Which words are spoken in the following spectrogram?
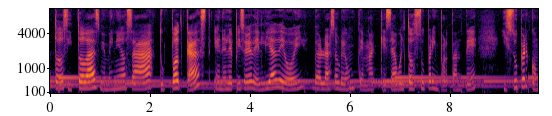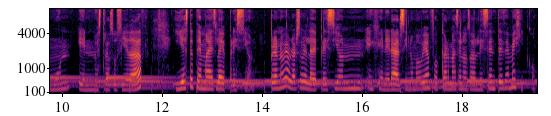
a todos y todas, bienvenidos a tu podcast. En el episodio del día de hoy voy a hablar sobre un tema que se ha vuelto súper importante y súper común en nuestra sociedad y este tema es la depresión. Pero no voy a hablar sobre la depresión en general, sino me voy a enfocar más en los adolescentes de México.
